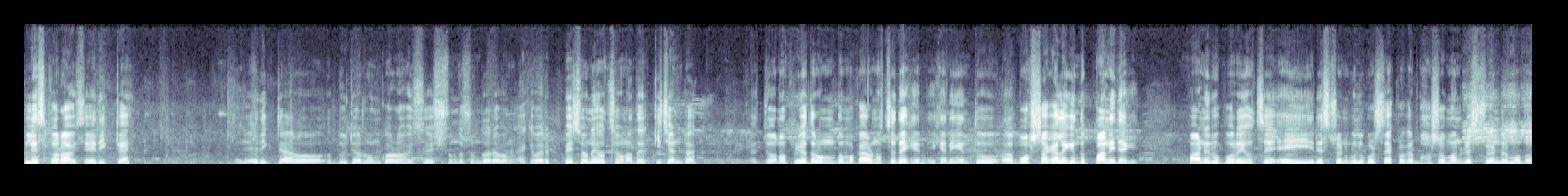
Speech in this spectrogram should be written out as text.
প্লেস করা হয়েছে এদিকটায়। এদিকটা আরও দুইটা রুম করা হয়েছে সুন্দর সুন্দর এবং একেবারে পেছনে হচ্ছে ওনাদের কিচেনটা জনপ্রিয়তার অন্যতম কারণ হচ্ছে দেখেন, এখানে কিন্তু বর্ষাকালে কিন্তু পানি থাকে। পানির উপরেই হচ্ছে এই রেস্টুরেন্টগুলো করছে, এক প্রকার ভাসমান রেস্টুরেন্টের মতো।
